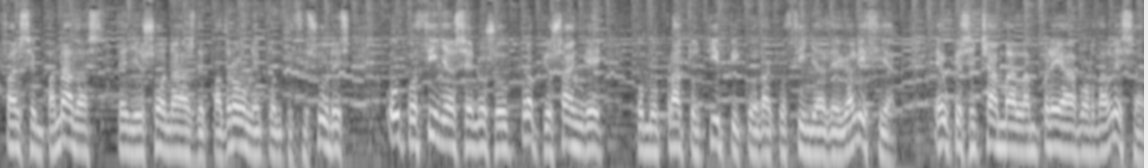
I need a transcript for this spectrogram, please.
fanse empanadas, teñen zonas de Padrón e Pontecesures ou cociñanse no seu propio sangue como prato típico da cociña de Galicia. É o que se chama lamprea bordalesa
